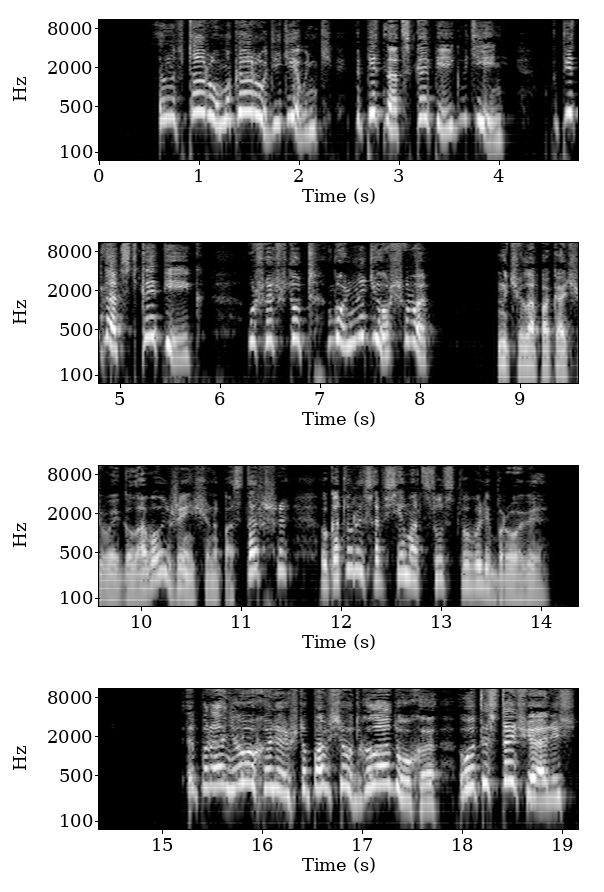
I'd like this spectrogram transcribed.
— На втором огороде, девоньки, по пятнадцать копеек в день. По пятнадцать копеек. Уж это что-то больно дешево. Начала, покачивая головой, женщина постарше, у которой совсем отсутствовали брови. — Пронюхали, что повсюду голодуха, вот и стачались,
